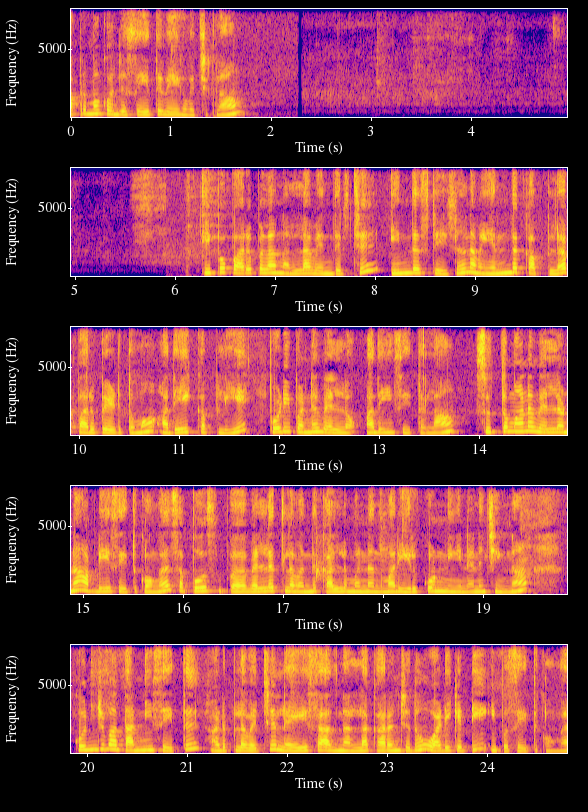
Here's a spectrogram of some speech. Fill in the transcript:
அப்புறமா கொஞ்சம் சேர்த்து வேக வச்சுக்கலாம். இப்போ பருப்பெல்லாம் நல்லா வெந்துருச்சு. இந்த ஸ்டேஜில் நம்ம எந்த கப்பில் பருப்பு எடுத்தோமோ அதே கப்லேயே பொடி பண்ண வெல்லம் அதையும் சேர்த்துடலாம். சுத்தமான வெள்ளம்னா அப்படியே சேர்த்துக்கோங்க. சப்போஸ் வெள்ளத்தில் வந்து கல் மண் அந்த மாதிரி இருக்கும்னு நீங்கள் நினச்சிங்கன்னா கொஞ்சமாக தண்ணி சேர்த்து அடுப்பில் வச்சு லேசாக அது நல்லா கரைஞ்சதும் வடிகட்டி இப்போ சேர்த்துக்கோங்க.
